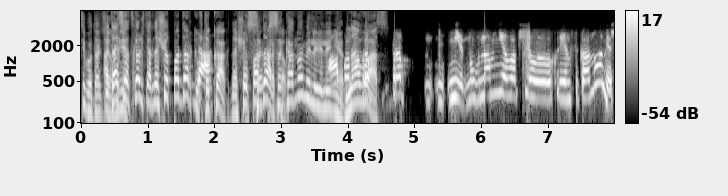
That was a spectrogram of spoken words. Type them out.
Спасибо, Татьяна. А, Татьяна, Мне- скажите, а насчет подарков-то Да. как? Насчет С- подарков? Сэкономили или А нет? по- На про- вас. про- Нет, ну на мне вообще э, хрен сэкономишь.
